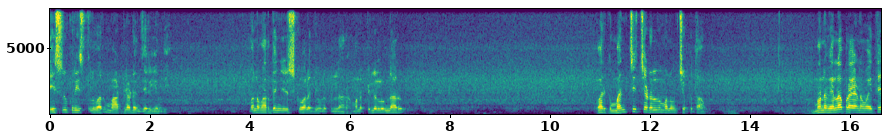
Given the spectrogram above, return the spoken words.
యేసుక్రీస్తుల వారు మాట్లాడడం జరిగింది. మనం అర్థం చేసుకోవాలి దేవుని పిల్లారా మన పిల్లలు ఉన్నారు వారికి మంచి చెడులను మనం చెప్తాం మనం ఎలా ప్రయాణం అయితే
